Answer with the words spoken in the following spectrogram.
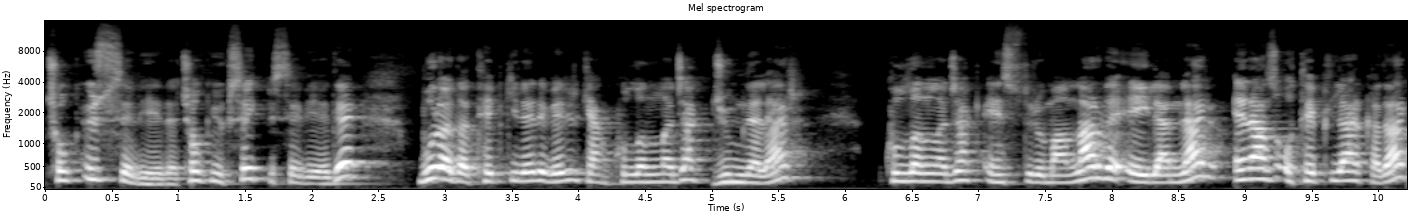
Çok üst seviyede, çok yüksek bir seviyede. Burada tepkileri verirken kullanılacak cümleler, kullanılacak enstrümanlar ve eylemler en az o tepkiler kadar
